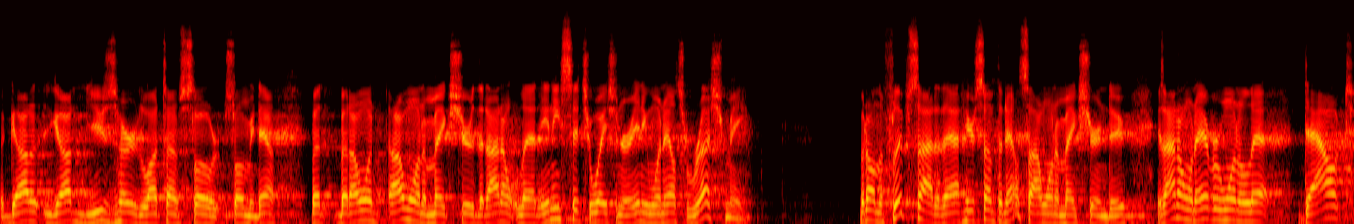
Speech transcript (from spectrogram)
But God, God uses her a lot of times slow, slow me down. But, but I, want, I want to make sure that I don't let any situation or anyone else rush me. But on the flip side of that, here's something else I want to make sure and do is I don't ever want to let doubt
